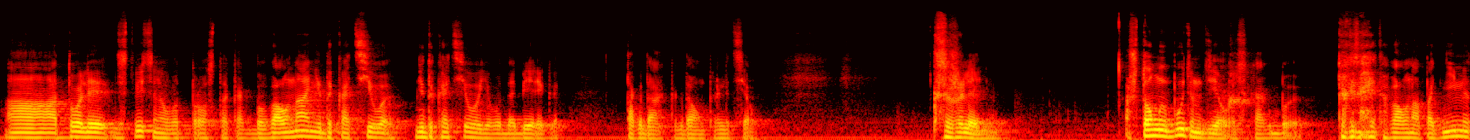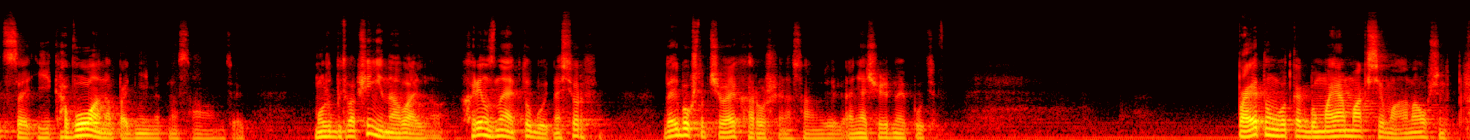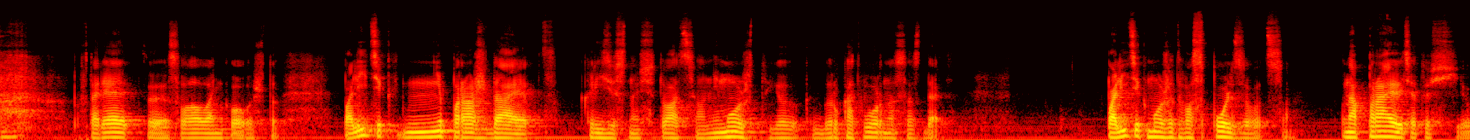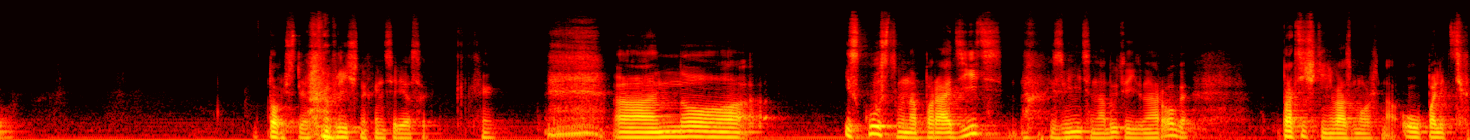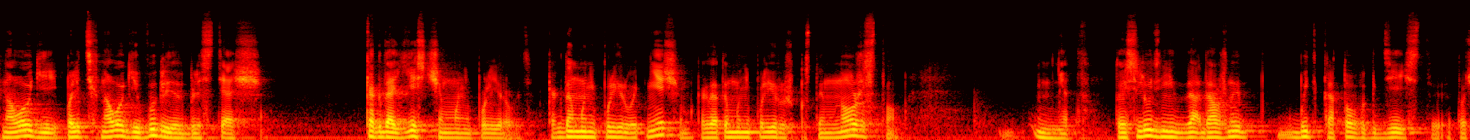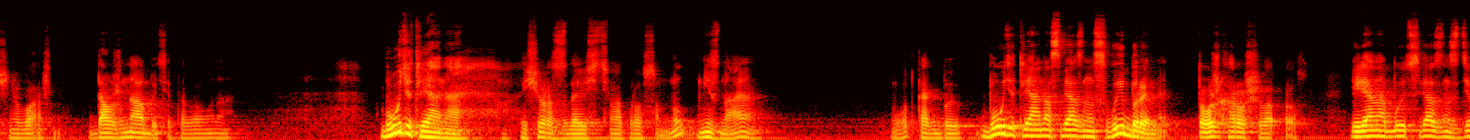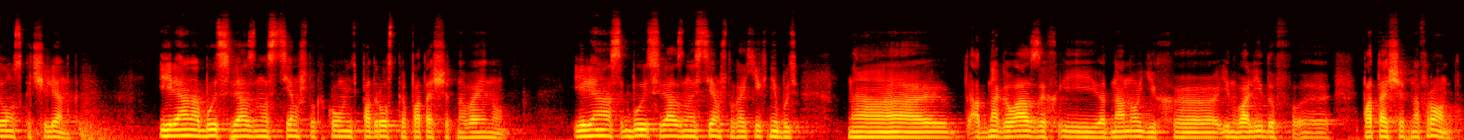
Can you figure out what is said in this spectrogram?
а, то ли действительно вот просто как бы волна не докатила, не докатила его до берега тогда, когда он прилетел. К сожалению. Что мы будем делать, как бы, когда эта волна поднимется и кого она поднимет на самом деле. Может быть, вообще не Навального. Хрен знает, кто будет на серфе. Дай бог, чтобы человек хороший на самом деле, а не очередной путь. Поэтому вот как бы моя максима, она, в общем повторяет э, слова Ванькова, что политик не порождает кризисную ситуацию, он не может ее как бы рукотворно создать. Политик может воспользоваться, направить эту силу, в том числе в личных интересах. А, но искусственно породить, извините, надуть единорога, практически невозможно. У политтехнологий, политтехнологии выглядят блестяще, когда есть чем манипулировать. Когда манипулировать нечем, когда ты манипулируешь пустым множеством, нет. То есть люди не должны быть готовы к действию, это очень важно. Должна быть эта волна. Будет ли она? Еще раз задаюсь этим вопросом. Ну, не знаю. Вот как бы. Будет ли она связана с выборами? Тоже хороший вопрос. Или она будет связана с делом с Кочеленко? Или она будет связана с тем, что какого-нибудь подростка потащат на войну? Или она будет связана с тем, что каких-нибудь э, одноглазых и одноногих э, инвалидов э, потащат на фронт?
